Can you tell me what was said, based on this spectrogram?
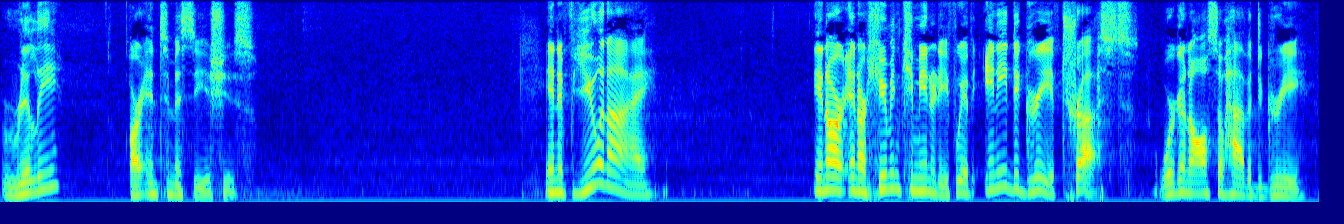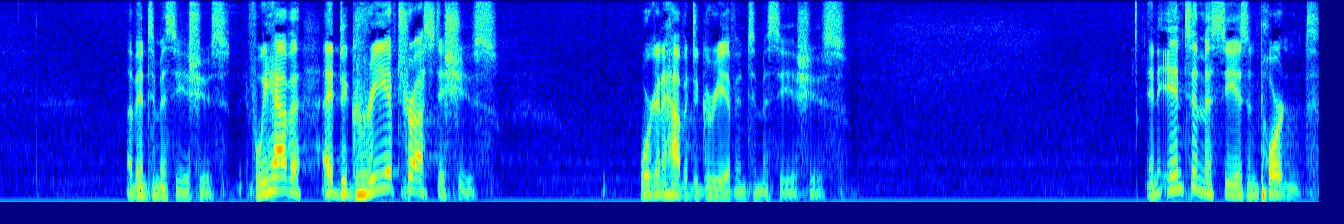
really are intimacy issues. And if you and I, in our, in our human community, if we have any degree of trust, we're going to also have a degree of intimacy issues. If we have a, a degree of trust issues, we're going to have a degree of intimacy issues. And intimacy is important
